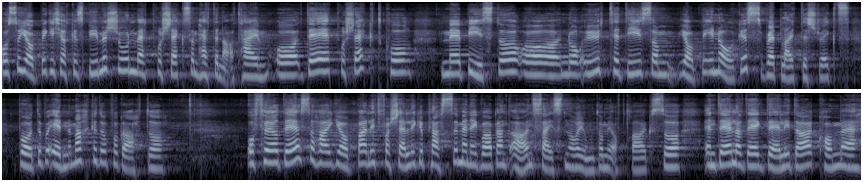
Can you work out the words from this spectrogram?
Og så jobber jeg i Kirkens Bymisjon med et prosjekt som heter Natheim. Og det er et prosjekt hvor vi bistår og når ut til de som jobber i Norges Red Light Districts. Både på innemarkedet og på gata. Og Før det så har jeg jobba litt forskjellige plasser, men jeg var bl.a. 16 år i Ungdom i oppdrag. Så en del av det jeg deler i dag, kommer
